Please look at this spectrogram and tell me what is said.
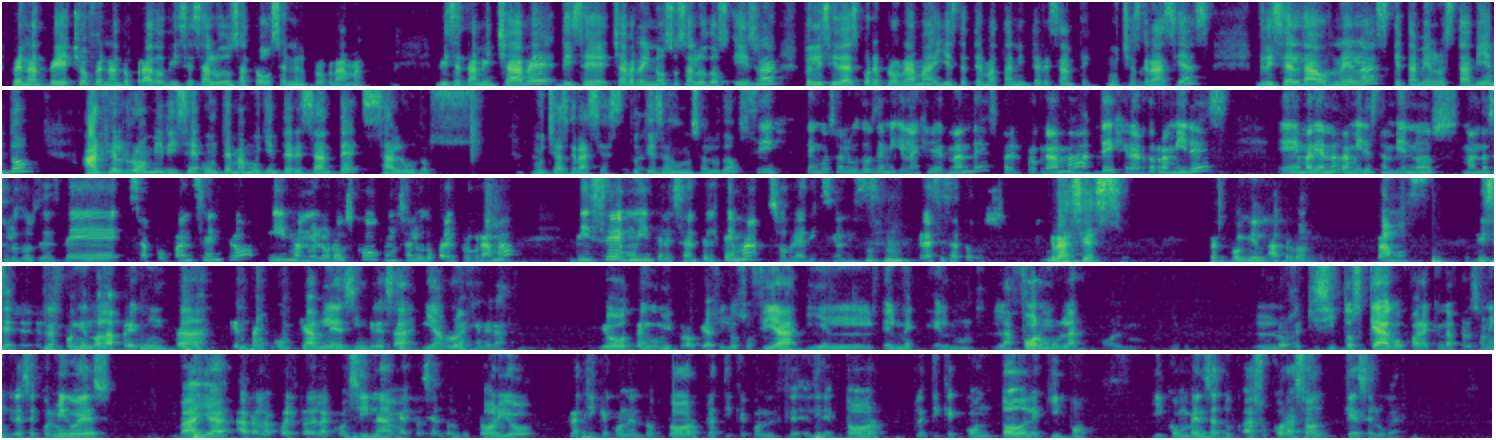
De hecho, Fernando Prado dice saludos a todos en el programa. Dice también Chávez, dice Chávez Reynoso, saludos Isra, felicidades por el programa y este tema tan interesante. Muchas gracias. Griselda Ornelas, que también lo está viendo. Ángel Romy dice, un tema muy interesante, saludos. Muchas gracias. ¿Tú tienes algunos saludos? Sí, tengo saludos de Miguel Ángel Hernández para el programa, de Gerardo Ramírez, eh, Mariana Ramírez también nos manda saludos desde Zapopan Centro y Manuel Orozco, un saludo para el programa. Dice, muy interesante el tema sobre adicciones. Gracias a todos. Gracias. Respondiendo, ah, perdón. Vamos. Dice, respondiendo a la pregunta, ¿qué tan confiable es ingresar? Y hablo en general. Yo tengo mi propia filosofía y el, la fórmula o el los requisitos que hago para que una persona ingrese conmigo es, vaya, abra la puerta de la cocina, métase al dormitorio, platique con el doctor, platique con el, director, platique con todo el equipo y convenza a, su corazón que es el lugar.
